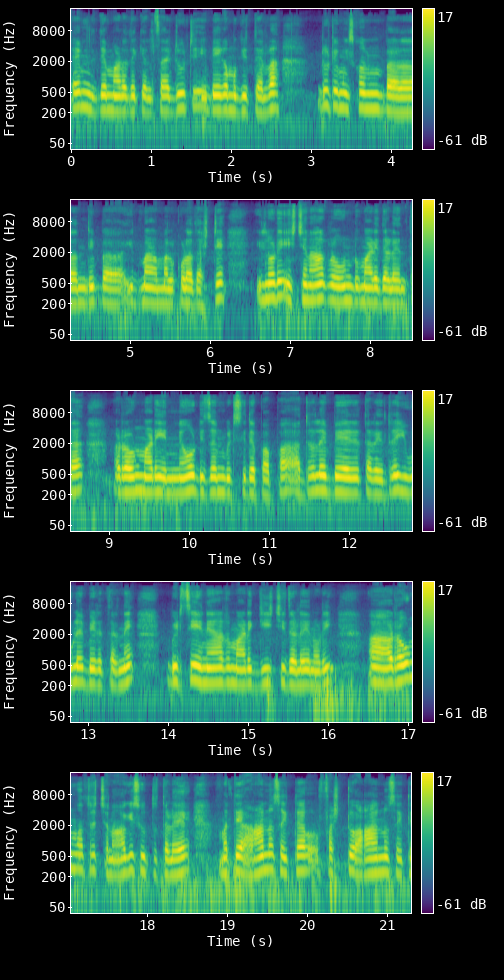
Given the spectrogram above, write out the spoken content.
ಟೈಮ್ ನಿದ್ದೆ ಮಾಡೋದೇ ಕೆಲಸ. ಡ್ಯೂಟಿ ಬೇಗ ಮುಗಿಯುತ್ತೆ ಅಲ್ವಾ? ಡ್ಯೂಟಿ ಮುಗಿಸ್ಕೊಂಡು ಬಂದು ಬ ಇದು ಮಲ್ಕೊಳ್ಳೋದಷ್ಟೇ. ಇಲ್ಲಿ ನೋಡಿ ಎಷ್ಟು ಚೆನ್ನಾಗಿ ರೌಂಡ್ ಮಾಡಿದ್ದಾಳೆ ಅಂತ. ರೌಂಡ್ ಮಾಡಿ ಎನ್ನೋ ಡಿಸೈನ್ ಬಿಡಿಸಿದೆ ಪಾಪ. ಅದರಲ್ಲೇ ಬೇರೆ ಥರ ಇದ್ದರೆ ಇವಳೇ ಬೇರೆ ಥರನೇ ಬಿಡಿಸಿ ಏನಾದ್ರು ಮಾಡಿ ಗೀಚಿದ್ದಾಳೆ ನೋಡಿ. ರೌಂಡ್ ಮಾತ್ರ ಚೆನ್ನಾಗಿ ಸುತ್ತುತ್ತಾಳೆ. ಮತ್ತು ಆನು ಸಹಿತ ಫಸ್ಟು ಆನು ಸಹಿತ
